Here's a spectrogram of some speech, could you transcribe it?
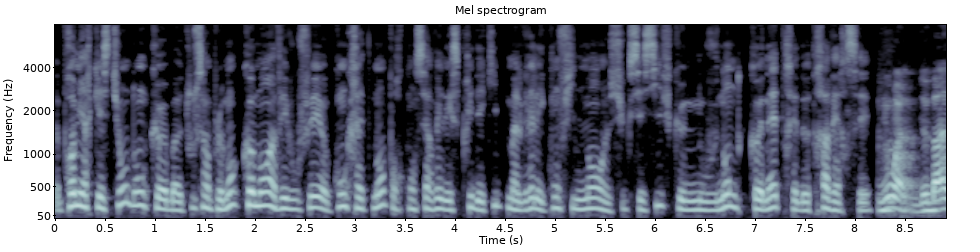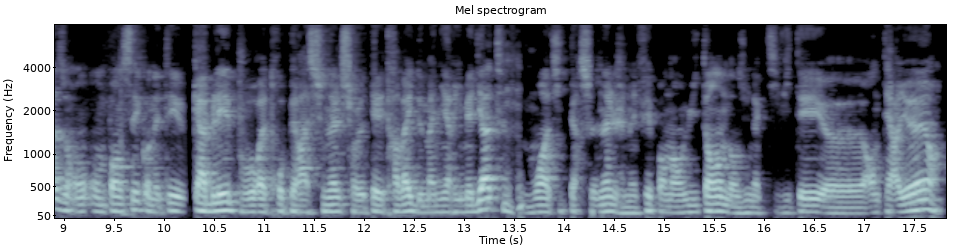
Euh, première question, donc, bah, tout simplement, comment avez-vous fait concrètement pour conserver l'esprit d'équipe malgré les confinements successifs que nous venons de connaître de traverser Nous, de base, on, pensait qu'on était câblé pour être opérationnel sur le télétravail de manière immédiate. Mhm. Moi, à titre personnel, j'en ai fait pendant huit ans dans une activité euh, antérieure.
